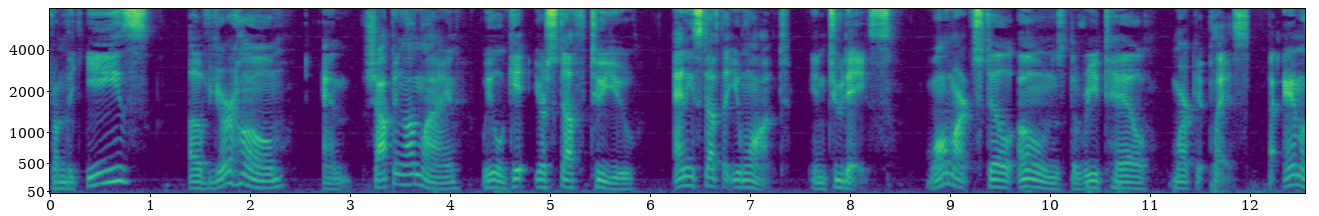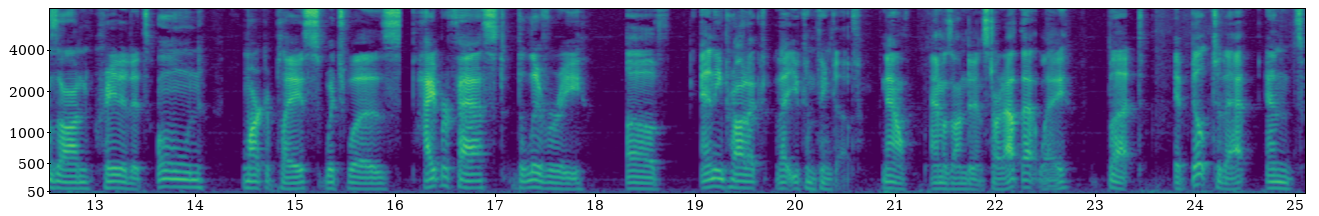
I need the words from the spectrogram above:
From the ease of your home and shopping online, we will get your stuff to you, any stuff that you want, in two days. Walmart still owns the retail marketplace, but Amazon created its own marketplace, which was hyper fast delivery of any product that you can think of. Now, Amazon didn't start out that way, but it built to that, and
